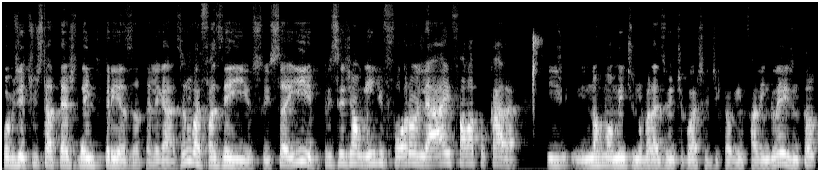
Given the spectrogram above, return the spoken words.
objetivo estratégico da empresa, tá ligado? Você não vai fazer isso. Isso aí precisa de alguém de fora olhar e falar pro cara. E, e normalmente no Brasil a gente gosta de que alguém fale inglês, então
